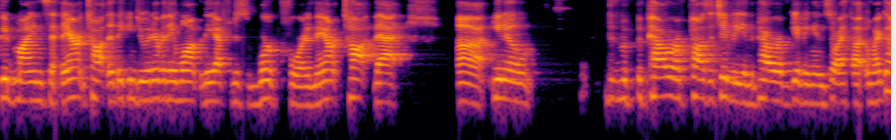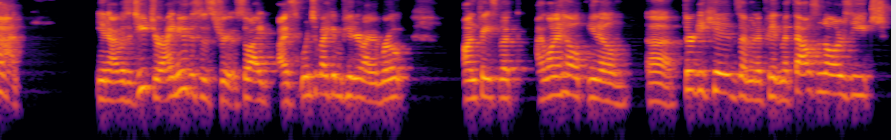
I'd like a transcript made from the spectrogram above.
good mindset. They aren't taught that they can do whatever they want, but they have to just work for it, and they aren't taught that, uh, you know, the, the power of positivity and the power of giving. And so I thought, oh my God, you know, I was a teacher. I knew this was true. So I, I went to my computer. I wrote on Facebook, I want to help, you know, uh, 30 kids. I'm going to pay them a thousand dollars each.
